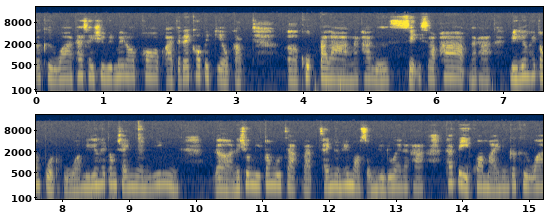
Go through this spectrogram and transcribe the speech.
ก็คือว่าถ้าใช้ชีวิตไม่รอบคอบ อาจจะได้เข้าไปเกี่ยวกับคุกตารางนะคะ หรือเสียอิสรภาพนะคะ มีเรื่องให้ต้องปวดหัว มีเรื่องให้ต้องใช้เงินยิ่ง ในช่วงนี้ต้องรู้จักแบบใช้เงินให้เหมาะสมอยู่ด้วยนะคะ ถ้าตีความหมายหนึ่งก็คือว่า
